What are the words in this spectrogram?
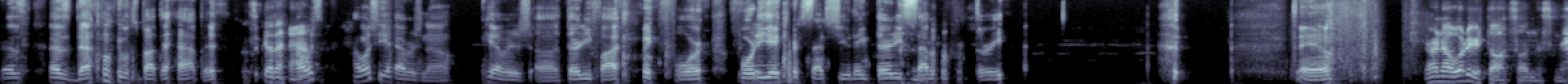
that's, that's definitely what's about to happen. what's going to happen? How much he average now? He averaged uh 35.4, 48% shooting, 37 for three. Damn. Darnell, what are your thoughts on this man?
